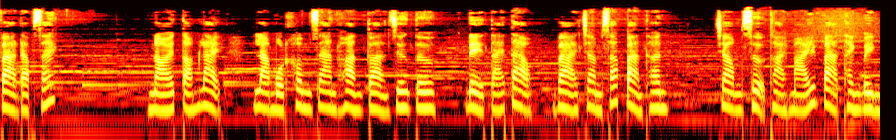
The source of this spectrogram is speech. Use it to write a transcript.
và đọc sách. Nói tóm lại là một không gian hoàn toàn riêng tư để tái tạo và chăm sóc bản thân trong sự thoải mái và thanh bình.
